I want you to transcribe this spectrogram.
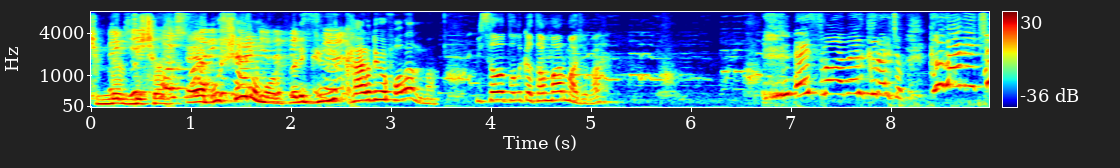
Kimden bir Peki çay... koşma E bu hareketi şey mi herkese Moruk? Böyle fix günlük kardiyo falan mı? Bir salatalık atan var mı acaba? Esmaları kıracağım. Kraliçe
